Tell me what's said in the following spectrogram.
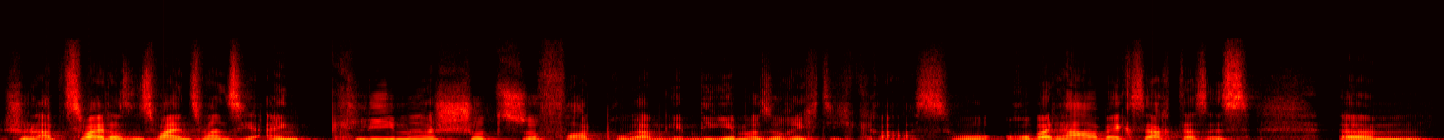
schon ab 2022 ein Klimaschutz-Sofortprogramm geben. Die geben also richtig Gras. Robert Habeck sagt, das ist ähm,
